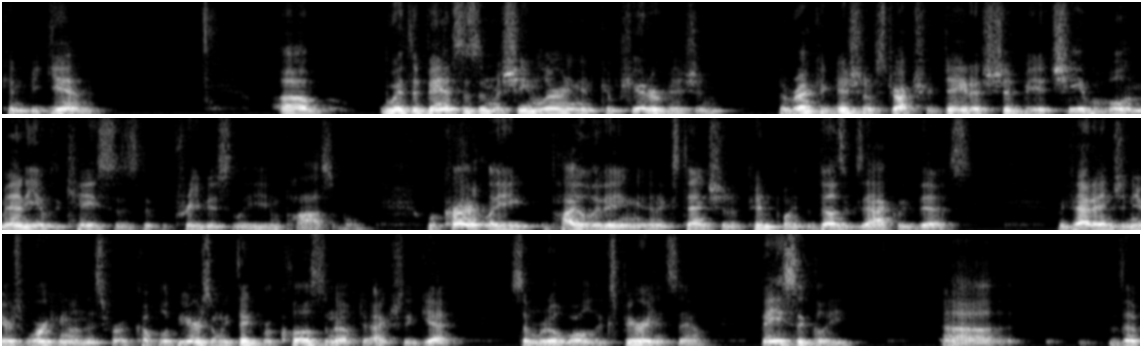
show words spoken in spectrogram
can begin. Um, with advances in machine learning and computer vision, the recognition of structured data should be achievable in many of the cases that were previously impossible. We're currently piloting an extension of Pinpoint that does exactly this. We've had engineers working on this for a couple of years, and we think we're close enough to actually get some real-world experience now. Basically, uh, the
